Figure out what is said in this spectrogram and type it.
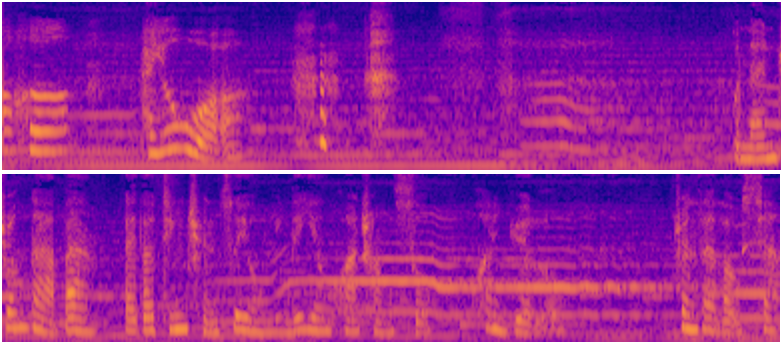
我也要喝，还有我。我男装打扮来到京城最有名的烟花场所幻月楼，站在楼下，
